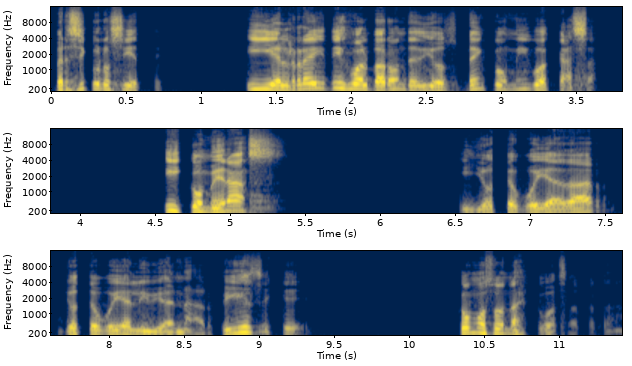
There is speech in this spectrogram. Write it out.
Versículo 7. Y el rey dijo al varón de Dios, ven conmigo a casa y comerás. Y yo te voy a dar, yo te voy a aliviar. Fíjese que, cómo son las cosas, ¿verdad?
